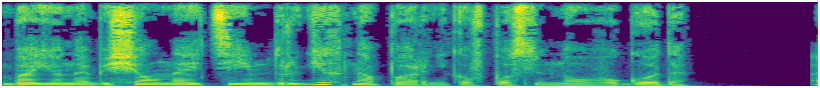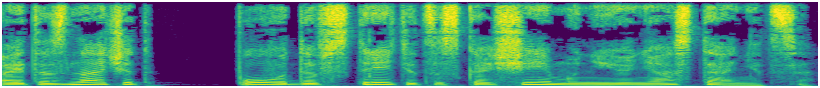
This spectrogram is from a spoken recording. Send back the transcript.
Баюн обещал найти им других напарников после Нового года. А это значит, повода встретиться с Кощеем у нее не останется.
